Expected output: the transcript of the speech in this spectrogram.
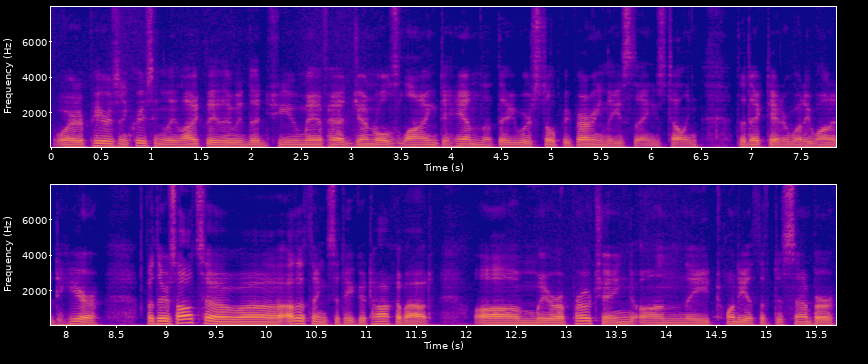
where it appears increasingly likely that, we- that you may have had generals lying to him that they were still preparing these things, telling the dictator what he wanted to hear. But there's also uh, other things that he could talk about. Um, we are approaching on the 20th of December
